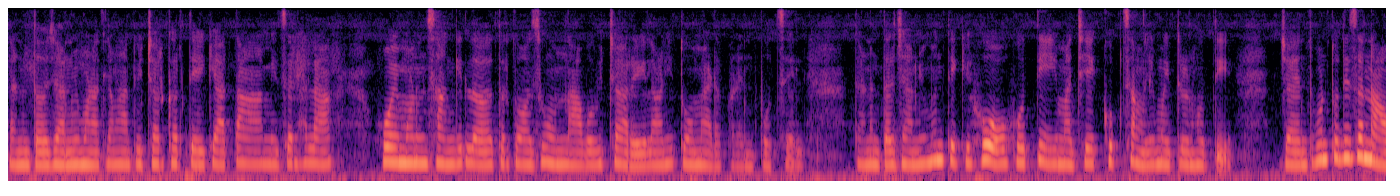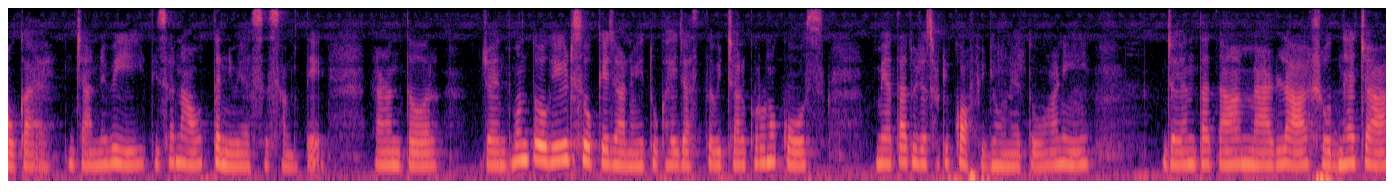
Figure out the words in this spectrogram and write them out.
त्यानंतर जान्हवी मनातल्या मनात विचार करते की आता मी जर ह्याला होय म्हणून सांगितलं तर तो अजून नावं विचारेल आणि तो मॅडापर्यंत पोचेल. त्यानंतर जान्हवी म्हणते की हो होती. माझी एक खूप चांगली मैत्रीण होती. जयंत म्हणतो तिचं नाव काय? जान्हवी तिचं नाव तन्वी असं सांगते. त्यानंतर जयंत म्हणतो की इट्स ओके जान्हवी तू काही जास्त विचार करू नकोस. मी आता तुझ्यासाठी कॉफी घेऊन येतो. आणि जयंत आता मॅडला शोधण्याच्या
